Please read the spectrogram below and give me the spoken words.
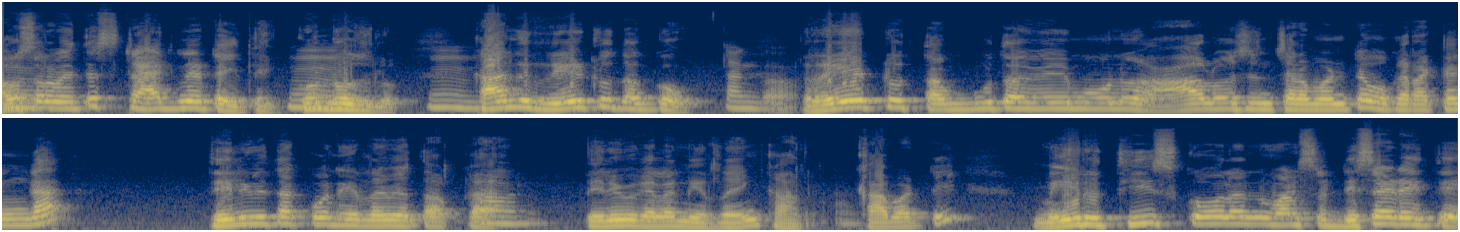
అవసరమైతే స్టాగ్నేట్ అవుతాయి కొన్ని రోజులు. కానీ రేట్లు తగ్గవు. తగ్గ రేట్లు తగ్గుతావేమో అని ఆలోచించడం అంటే ఒక రకంగా తెలివి తక్కువ నిర్ణయమే అవును. తెలివి గల నిర్ణయం కాదు. కాబట్టి మీరు తీసుకోవాలని వన్స్ డిసైడ్ అయితే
